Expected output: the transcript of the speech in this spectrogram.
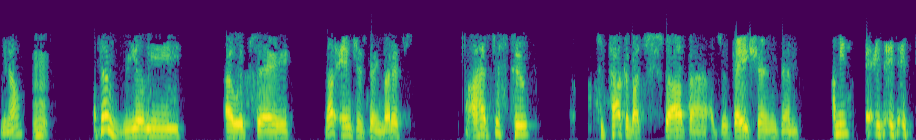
you know? Mhm. It's not really I would say not interesting, but it's I have just to to talk about stuff, uh, observations, and I mean it, it, it's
